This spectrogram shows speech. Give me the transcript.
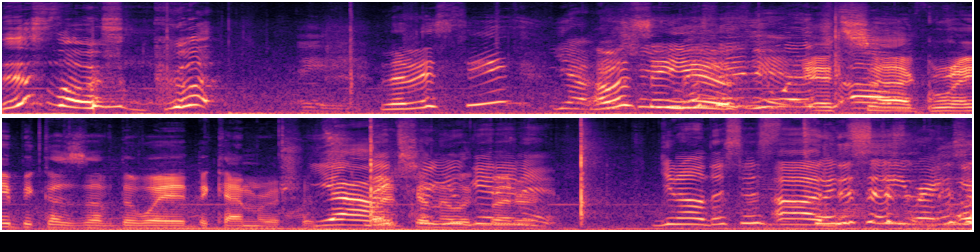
This looks good. Let me see. Yeah, I want to see you. It's uh, gray because of the way the camera. Yeah, make sure you get it. You know, this is uh, this Ski right here.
